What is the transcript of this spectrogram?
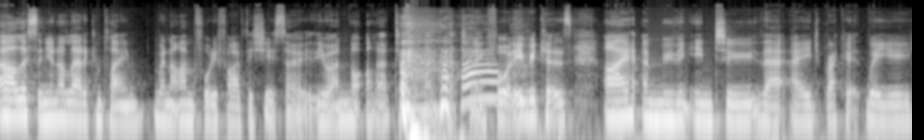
Oh, listen, you're not allowed to complain when I'm 45 this year, so you are not allowed to complain about turning 40 because I am moving into that age bracket where you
